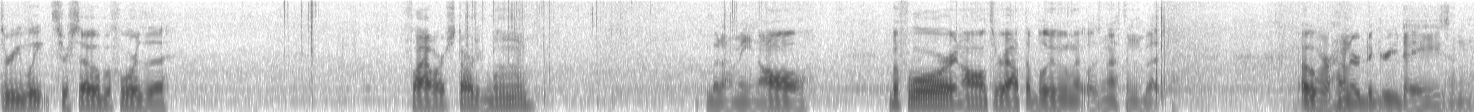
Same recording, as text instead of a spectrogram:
three weeks or so before the flowers started blooming. But I mean, all before and all throughout the bloom, it was nothing but over 100 degree days and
